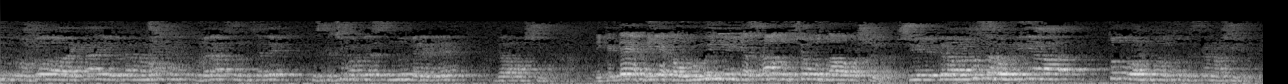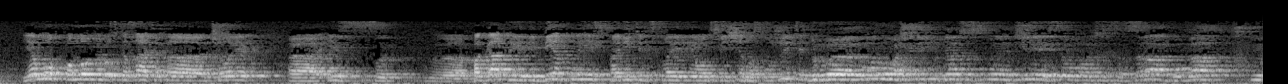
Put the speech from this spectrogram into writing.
într-o zonă oarecare, eu permanent vreau să înțeleg despre ce vorbesc numerele de la mașină. И когда я приехал в Румынию, я сразу все узнал о машинах. Și când am ajuns în România, totul am cunoscut despre mașini. Я мог по номеру сказать, это человек э, из э, богатый или бедный, из правительства или он священнослужитель. După numărul mașinii puteam să spunem cine este omul acesta, sărac, bogat, din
